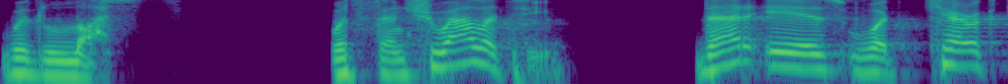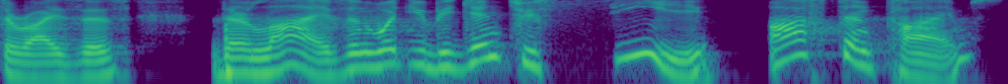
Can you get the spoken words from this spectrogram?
with lusts, with sensuality. That is what characterizes their lives. And what you begin to see oftentimes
